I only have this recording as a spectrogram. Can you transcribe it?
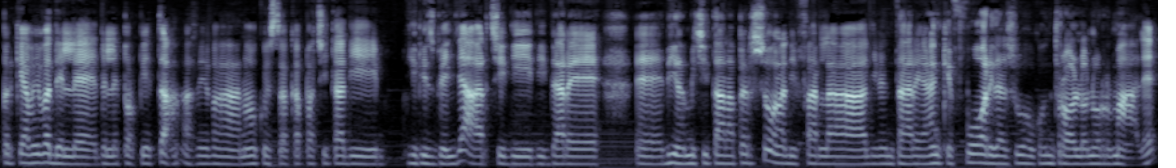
perché aveva delle, delle proprietà, aveva no, questa capacità di di risvegliarci, di, di dare eh, dinamicità alla persona, di farla diventare anche fuori dal suo controllo normale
